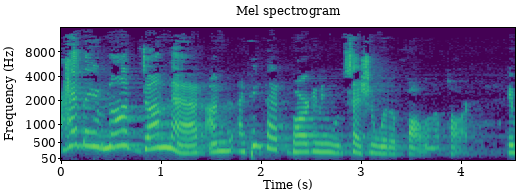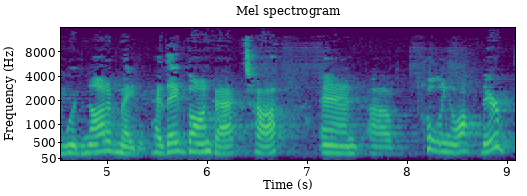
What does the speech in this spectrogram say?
Had they not done that, I'm, i think that bargaining session would have fallen apart. It would not have made it. Had they gone back tough and uh, pulling off their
